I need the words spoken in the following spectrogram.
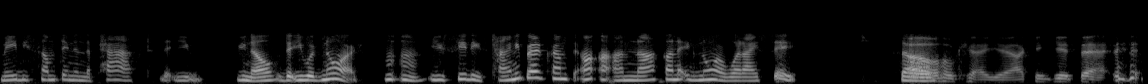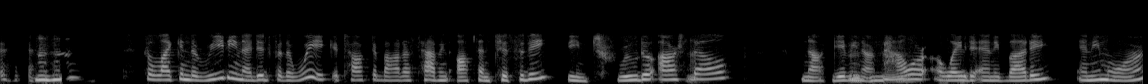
maybe something in the past that you you know that you ignored. Mm-mm. You see these tiny breadcrumbs. Uh-uh, I'm not going to ignore what I see. So. Oh, okay. Yeah, I can get that. mm-hmm. So, like in the reading I did for the week, it talked about us having authenticity, being true to ourselves, not giving mm-hmm. our power away to anybody anymore,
